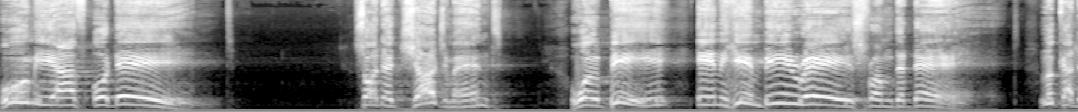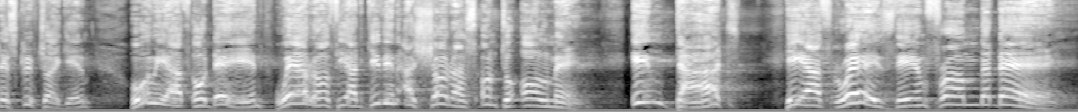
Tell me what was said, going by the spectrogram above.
whom he hath ordained. So the judgment will be in him being raised from the dead. Look at the scripture again. Whom he hath ordained, whereof he had given assurance unto all men, in that he hath raised him from the dead.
